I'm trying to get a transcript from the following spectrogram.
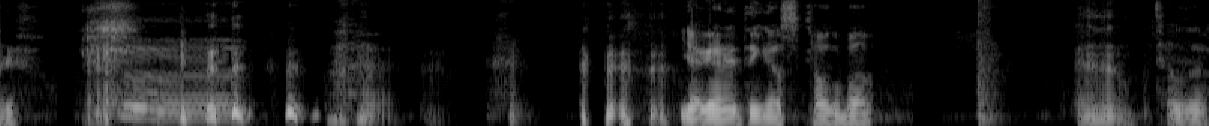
life. Yeah, got anything else to talk about? Damn. Till the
